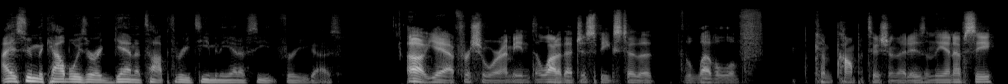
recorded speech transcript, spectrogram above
I assume the Cowboys are again a top 3 team in the NFC for you guys. Oh yeah, for sure. I mean, a lot of that just speaks to the the level of com- competition that is in the NFC.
